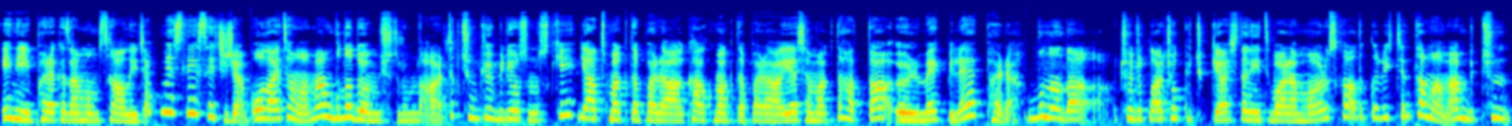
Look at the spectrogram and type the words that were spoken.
en iyi para kazanmamı sağlayacak mesleği seçeceğim. Olay tamamen buna dönmüş durumda artık. Çünkü biliyorsunuz ki yatmak da para, kalkmak da para, yaşamak da hatta ölmek bile para. Buna da çocuklar çok küçük yaştan itibaren maruz kaldıkları için tamamen bütün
